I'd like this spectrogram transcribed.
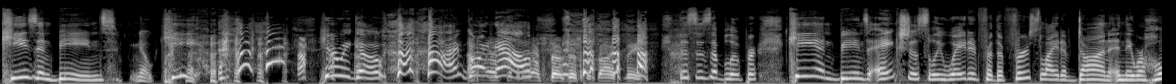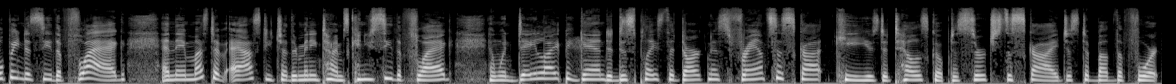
keys and beans. No, key. Here we go. I'm going now. This is a blooper. Key and Beans anxiously waited for the first light of dawn, and they were hoping to see the flag. And they must have asked each other many times, "Can you see the flag?" And when daylight began to displace the darkness, Francis Scott Key used a telescope to search the sky just above the fort,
